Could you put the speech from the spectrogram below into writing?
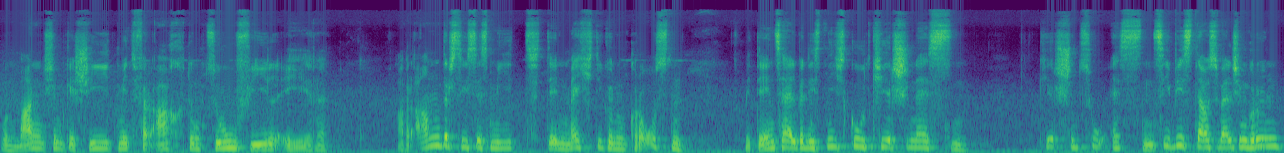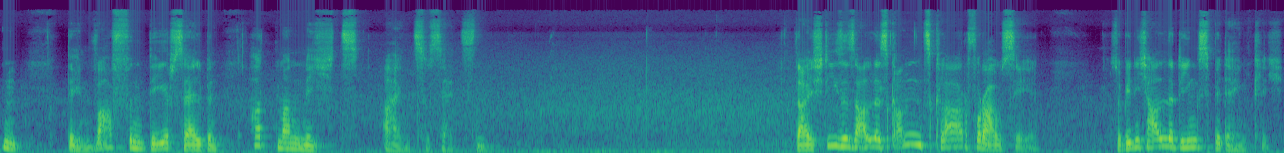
und manchem geschieht mit Verachtung zu viel Ehre. Aber anders ist es mit den Mächtigen und Großen, mit denselben ist nicht gut Kirschen essen, Kirschen zu essen. Sie wissen aus welchen Gründen. Den Waffen derselben hat man nichts einzusetzen. Da ich dieses alles ganz klar voraussehe, so bin ich allerdings bedenklich.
